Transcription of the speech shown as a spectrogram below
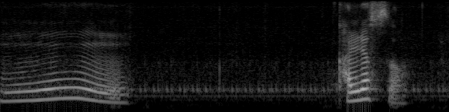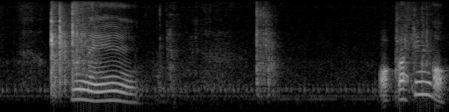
음. 갈렸어. 그러네. 아까 흰 거.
